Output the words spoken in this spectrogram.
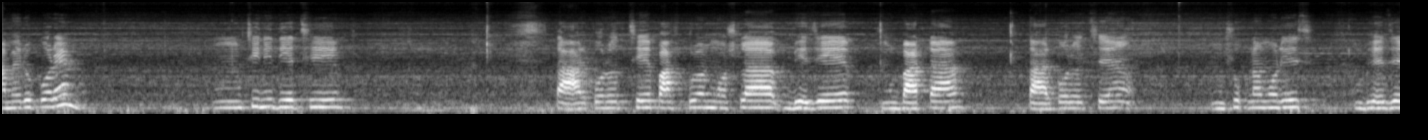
আমের উপরে চিনি দিয়েছি। তারপর হচ্ছে পাঁচফোড়ন মশলা ভেজে বাটা, তারপর হচ্ছে শুকনো মরিচ ভেজে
